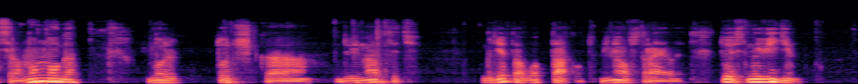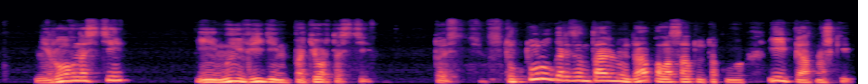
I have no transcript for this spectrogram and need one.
Все равно много. 0.12. Где-то вот так вот меня устраивает. То есть мы видим неровности и мы видим потертости. То есть структуру горизонтальную, да, полосатую такую, и пятнышки.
